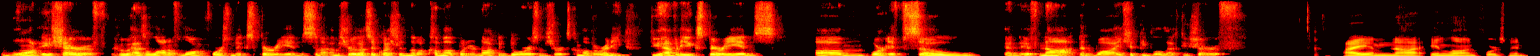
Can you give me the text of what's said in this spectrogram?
want a sheriff who has a lot of law enforcement experience, and I'm sure that's a question that'll come up when you're knocking doors. I'm sure it's come up already. Do you have any experience, um, or if so, and if not, then why should people elect you sheriff? I am not in law enforcement.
